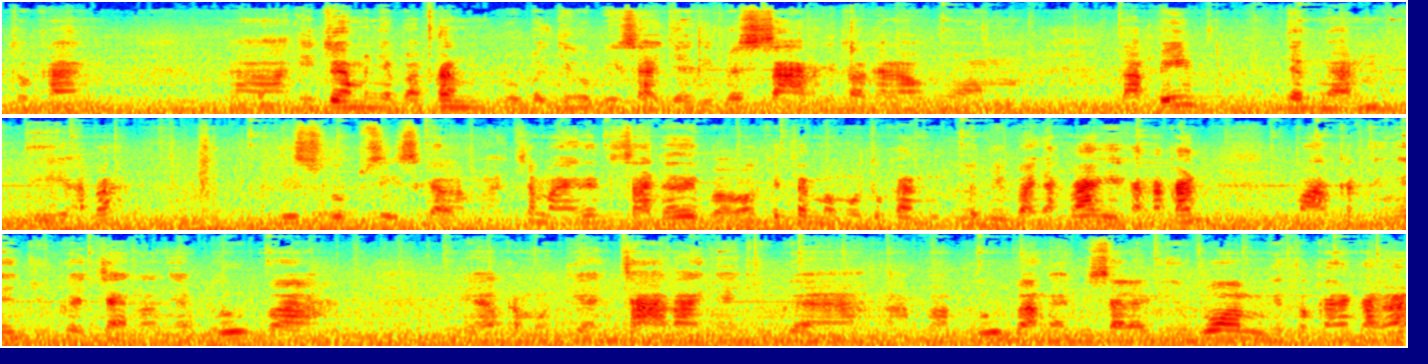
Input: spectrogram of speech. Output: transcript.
gitu kan. Nah, itu yang menyebabkan Bluebird juga bisa jadi besar gitu adalah warm. Tapi dengan di apa disrupsi segala macam akhirnya disadari bahwa kita membutuhkan lebih banyak lagi. Karena kan marketingnya juga channelnya berubah ya kemudian caranya juga apa berubah nggak bisa lagi warm gitu kan karena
